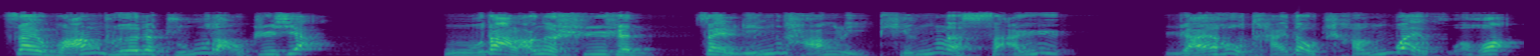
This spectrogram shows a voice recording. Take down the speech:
在王婆的主导之下，武大郎的尸身在灵堂里停了三日，然后抬到城外火化。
